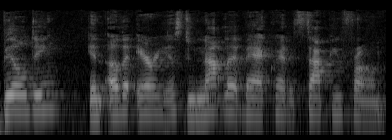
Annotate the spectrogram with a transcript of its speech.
building in other areas. Do not let bad credit stop you from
